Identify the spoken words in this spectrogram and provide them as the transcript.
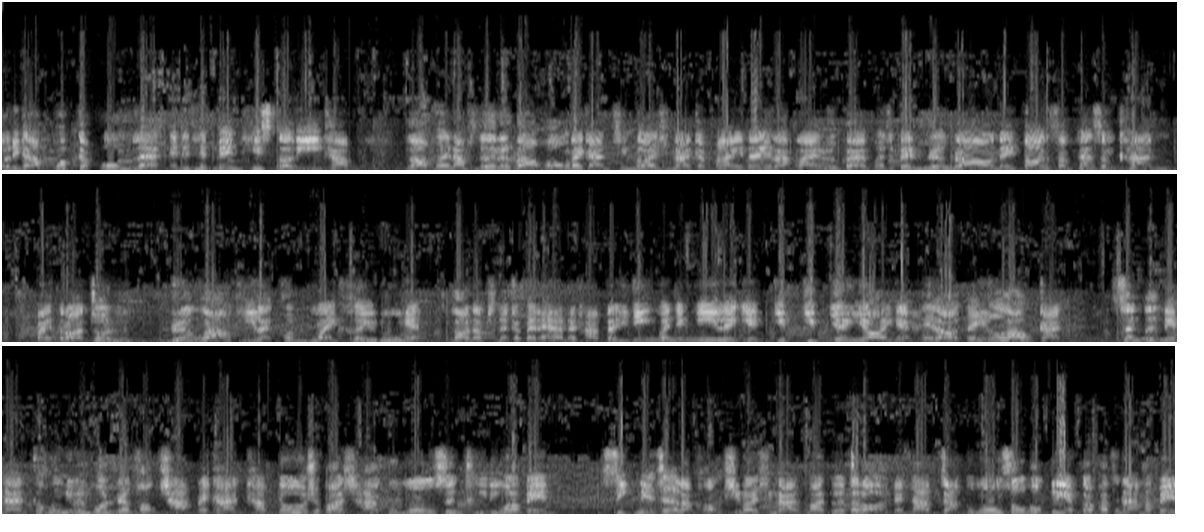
สวัสดีครับ พบกับผมและ Entertainment History ครับ เราเคยนำเสนอเรื่องราวของรายการชิงร้อยชนะกันไปในหลากหลายรูปแบบไม่ว่าจะเป็นเรื่องราวในตอนสำคัญสำคัญไปตลอดจนเรื่องราวที่หลายคนไม่เคยรู้เนี่ยเรานำเสนอกันไปแล้วนะครับ แต่จริงๆมันยังมีละเอียดยิบยิบย่อยๆเนี่ยให้เราได้เล่ากัน ซึ่งหนึ่งในนั้นก็คงหนีไม่พ้นเรื่องของฉากรายการครับ โดยเฉพาะฉากอุโมงซึ่งถือได้ว่าเป็นซิกเนเจอร์หลักของชิงร้อยชิงล้านมาโดยตลอดนะครับ จากอุโมงค์ทรงหกเหลี่ยมก็พัฒนามาเป็น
